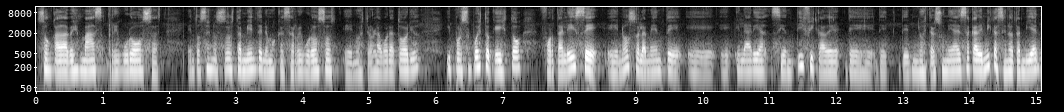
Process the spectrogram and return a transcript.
son cada vez más rigurosas. Entonces nosotros también tenemos que ser rigurosos en nuestros laboratorios y por supuesto que esto fortalece eh, no solamente eh, el área científica de, de, nuestras unidades académicas, sino también,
